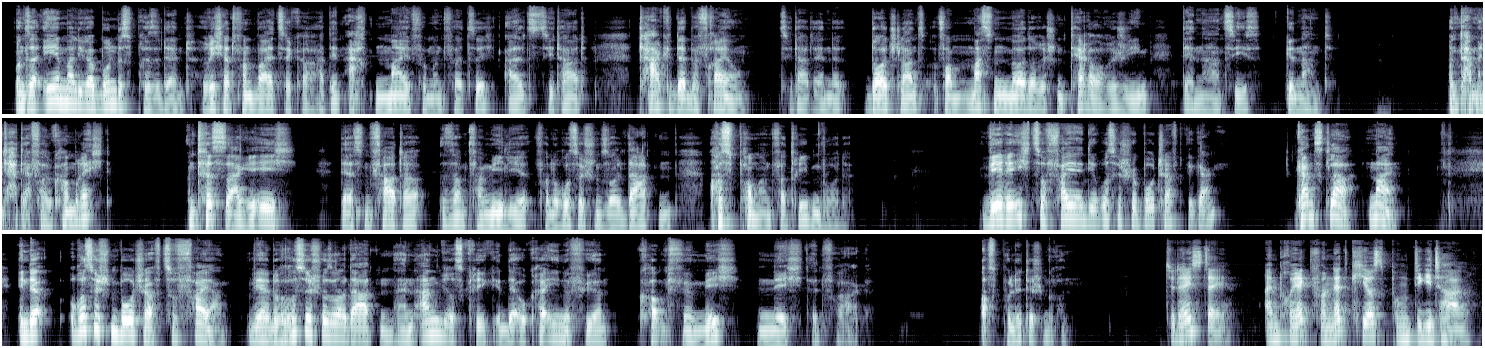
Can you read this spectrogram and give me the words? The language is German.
Unser ehemaliger Bundespräsident Richard von Weizsäcker hat den 8. Mai 45 als Zitat Tag der Befreiung Zitat Ende Deutschlands vom massenmörderischen Terrorregime der Nazis genannt. Und damit hat er vollkommen recht. Und das sage ich, dessen Vater samt Familie von russischen Soldaten aus Pommern vertrieben wurde. Wäre ich zur Feier in die russische Botschaft gegangen? Ganz klar, nein. In der russischen Botschaft zu feiern, während russische Soldaten einen Angriffskrieg in der Ukraine führen, kommt für mich nicht in Frage. Aus politischen Gründen. Today's Day, ein Projekt von netkiosk.digital.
